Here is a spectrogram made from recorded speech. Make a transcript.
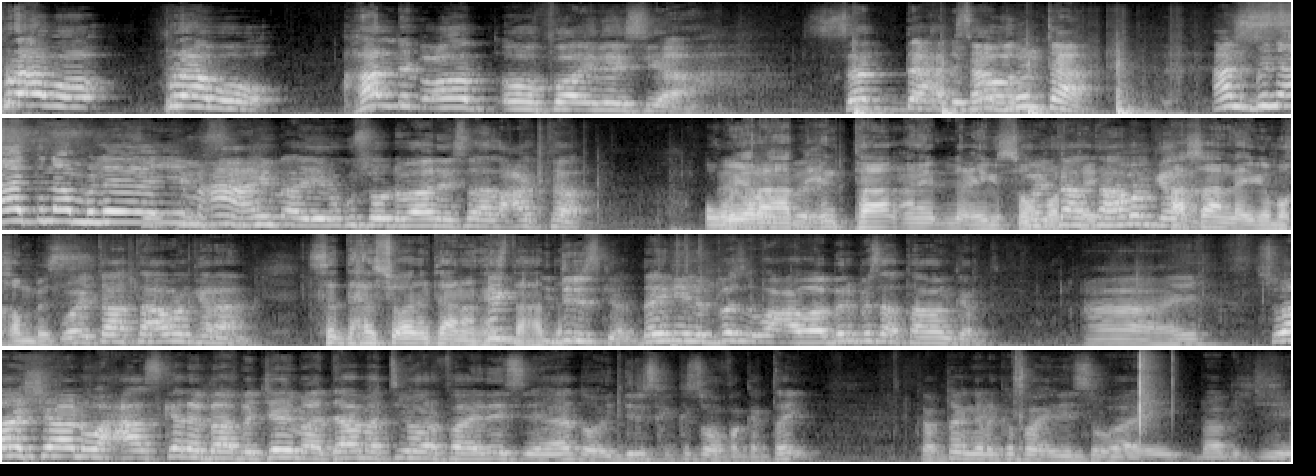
bravo bravo hal dhibcood oo faa'iidaysi ah. Saddex dhibcood. Aan bini aadan maxaa sikin ayay ugu soo dhawaanaysaa lacagta. Ugu yaraan hadda intaan anay dhinacayga soo martay. hasaan la igama qambis way taa taaban karaan. Saddexda su'aal intaanaan haysta hadda. idriska waa beri besaa taaban karta su'aashaan waxaa iskale baabajey maadaama tii hore faa'iidaysi ahayd oo idriska ka soo fakatay. Kabtaankana ka faa'iidaysan waayey baabajey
